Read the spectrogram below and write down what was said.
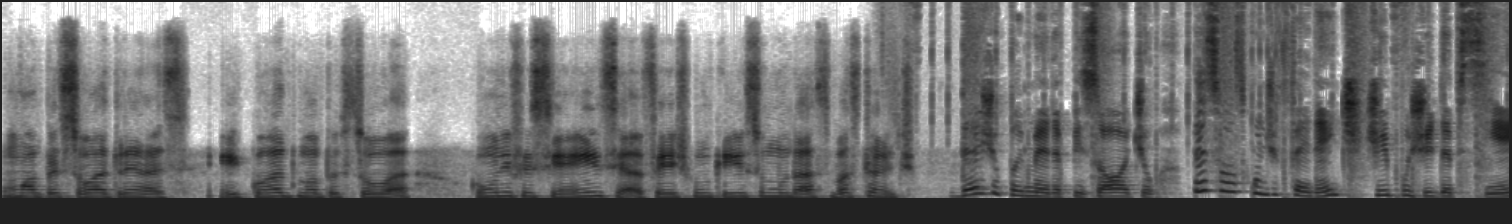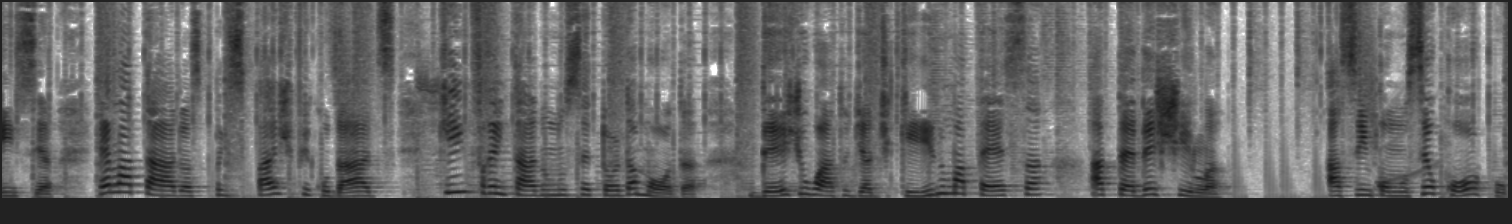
uma pessoa trans e quanto uma pessoa com deficiência fez com que isso mudasse bastante. Desde o primeiro episódio, pessoas com diferentes tipos de deficiência relataram as principais dificuldades que enfrentaram no setor da moda, desde o ato de adquirir uma peça até vesti-la. Assim como o seu corpo,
